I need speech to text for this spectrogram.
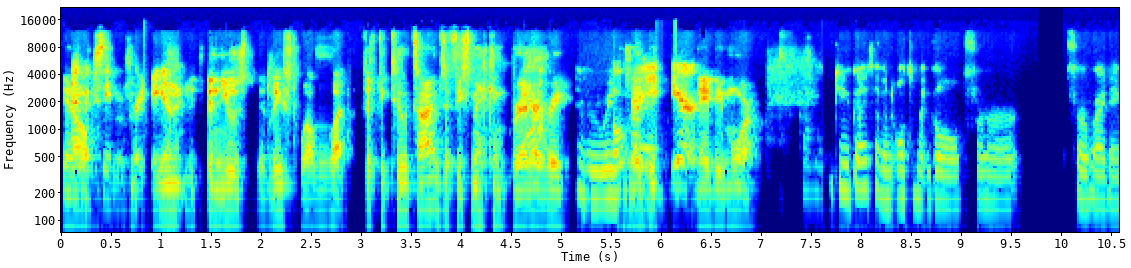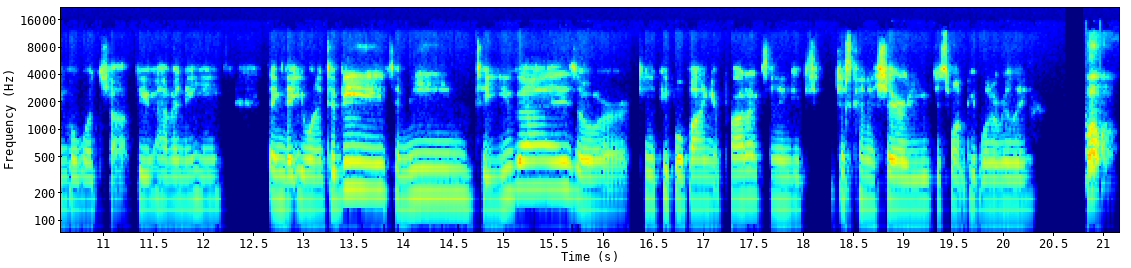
You That know, makes it even you- prettier. it's been used at least well, what, fifty-two times if he's making bread Yeah. every, Every week. Over maybe- a year. maybe more. Do you guys have an ultimate goal for for Right Angle Wood Shop? Do you have anything that you want it to be, to mean to you guys or to the people buying your products? And then you just kind of share, you just want people to really Well,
